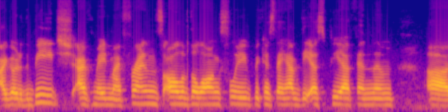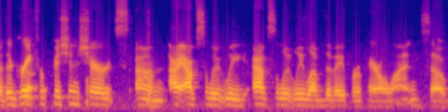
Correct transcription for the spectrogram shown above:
I go to the beach. I've made my friends all of the long sleeve because they have the SPF in them. Uh, they're great for fishing shirts. Um, I absolutely, absolutely love the Vapor Apparel line. So,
